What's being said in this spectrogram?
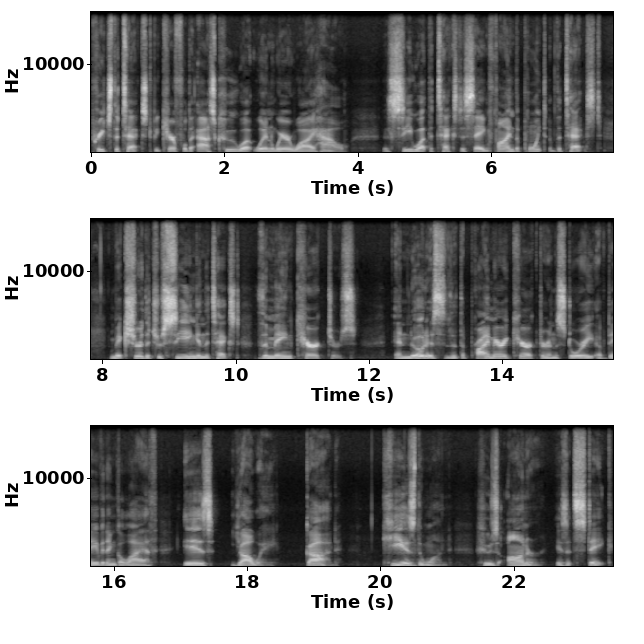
Preach the text. Be careful to ask who, what, when, where, why, how. See what the text is saying. Find the point of the text. Make sure that you're seeing in the text the main characters. And notice that the primary character in the story of David and Goliath is Yahweh, God. He is the one whose honor is at stake.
